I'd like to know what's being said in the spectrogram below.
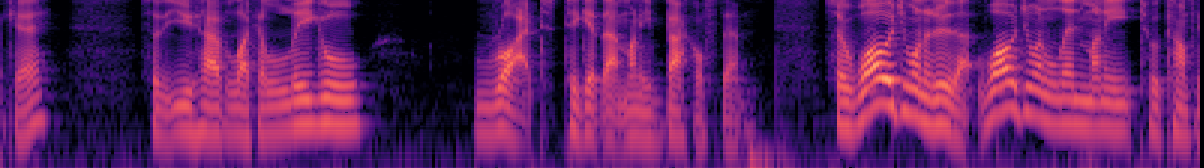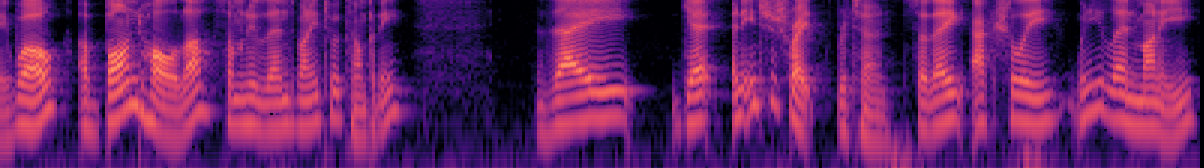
Okay. So that you have like a legal right to get that money back off them. So why would you want to do that? Why would you want to lend money to a company? Well, a bondholder, someone who lends money to a company, they get an interest rate return. So they actually, when you lend money,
